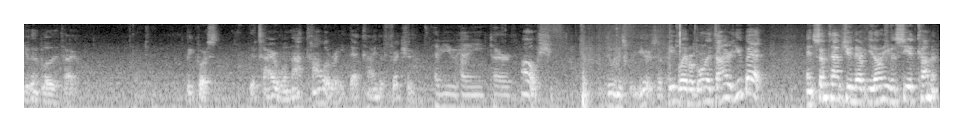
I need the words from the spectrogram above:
You're going to blow the tire because the tire will not tolerate that kind of friction. Have you had any tire? Oh, sh- doing this for years. Have people ever blown a tire? You bet. And sometimes you never, you don't even see it coming.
